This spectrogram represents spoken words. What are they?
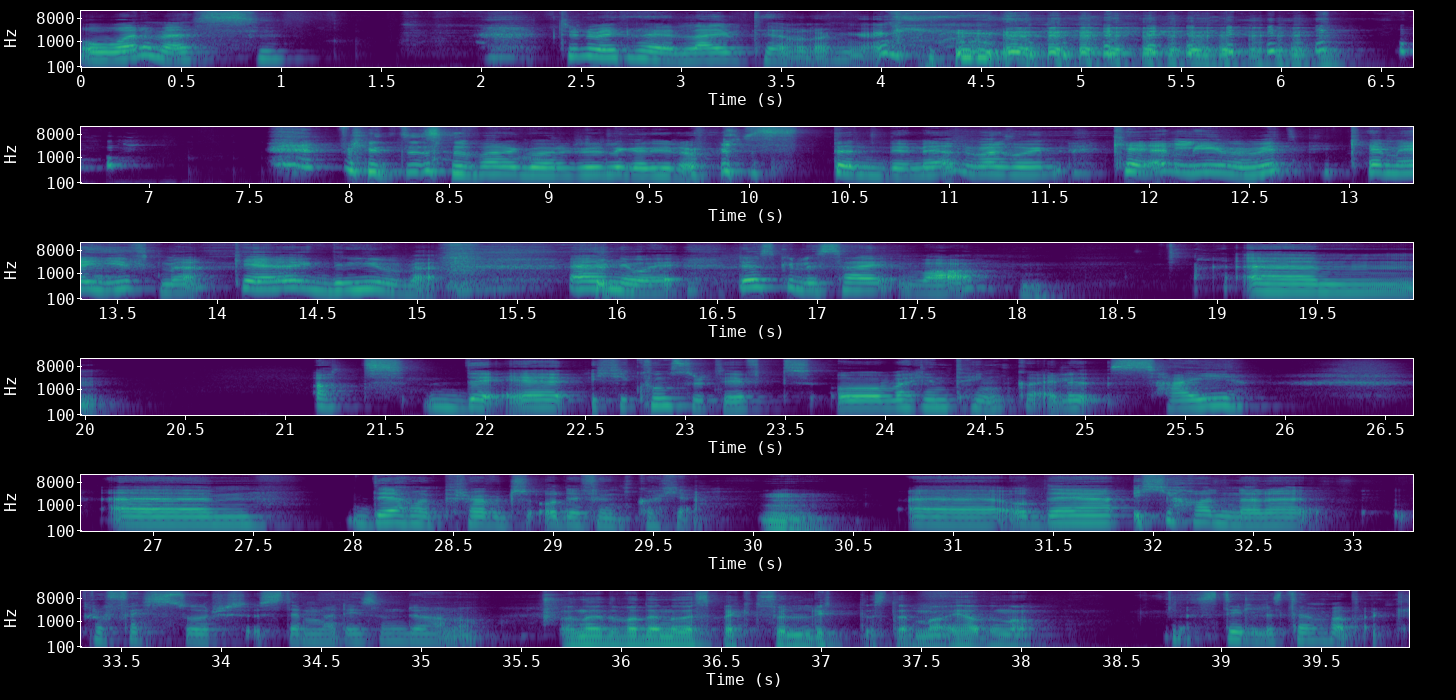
Og what a mess. Tror du jeg kan gjøre live-TV noen gang? Plutselig så bare går rullegardina fullstendig ned. Bare sånn Hva er livet mitt? Hvem er jeg gift med? Hva er det jeg driver med? Anyway, det jeg skulle si, var um, at det er ikke konstruktivt å verken tenke eller si. Um, det har vi prøvd, og det funka ikke. Mm. Eh, og det Ikke ha den derre professorstemma di som du har nå. Oh, nei, det var den respektfulle lyttestemma jeg hadde nå. Stille stemma, takk.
